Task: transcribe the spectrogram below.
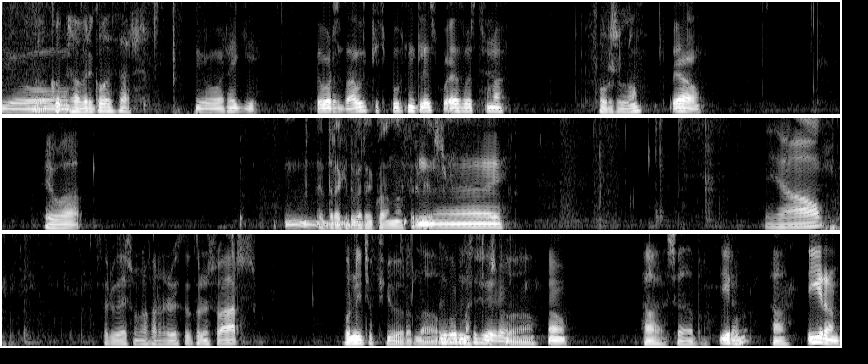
Jó, það verið góðið þar. jó, er það ekki. Þeir voru svona algjörð spúkninglið, sko, eða þú veist svona, Fóru svo langt. já, Ef að, þetta er ekkert verið eitthvað annað fyrir mér. nei, Já, þurfum við svona að fara að rukka ykkur um svar. Það voru 94 alltaf. þeir voru mættu, 94, sko, já. já. segja það bara. Íran. Já. Íran.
